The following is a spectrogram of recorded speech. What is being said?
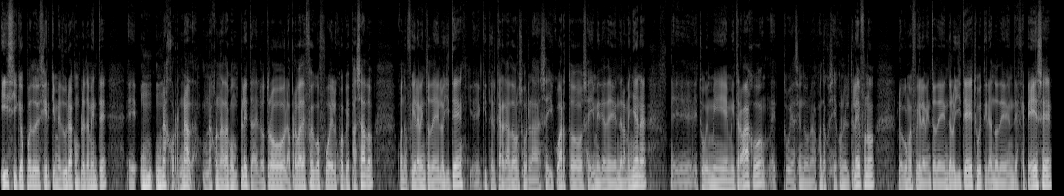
y sí que os puedo decir que me dura completamente eh, una jornada, una jornada completa. El otro, la prueba de fuego fue el jueves pasado, cuando fui al evento de Logitech, quité el cargador sobre las seis y cuarto, seis y media de, la mañana, eh, estuve en mi, en mi, trabajo, estuve haciendo unas cuantas cosillas con el teléfono, luego me fui al evento de, de Logitech, estuve tirando de, GPS,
